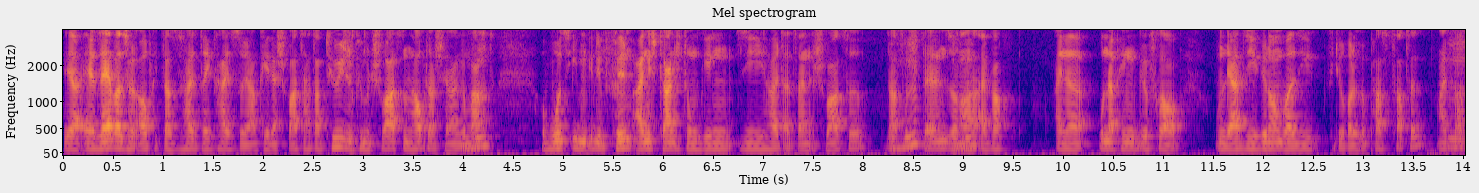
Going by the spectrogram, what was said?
ja, er selber sich halt aufregt, dass es heißt, direkt heißt, so, ja, okay, der Schwarze hat natürlich einen Film mit schwarzen Hauptdarstellern gemacht. Obwohl es ihm in dem Film eigentlich gar nicht darum ging, sie halt als eine Schwarze darzustellen, sondern einfach eine unabhängige Frau. Und er hat sie genommen, weil sie für die Rolle gepasst hatte, einfach.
